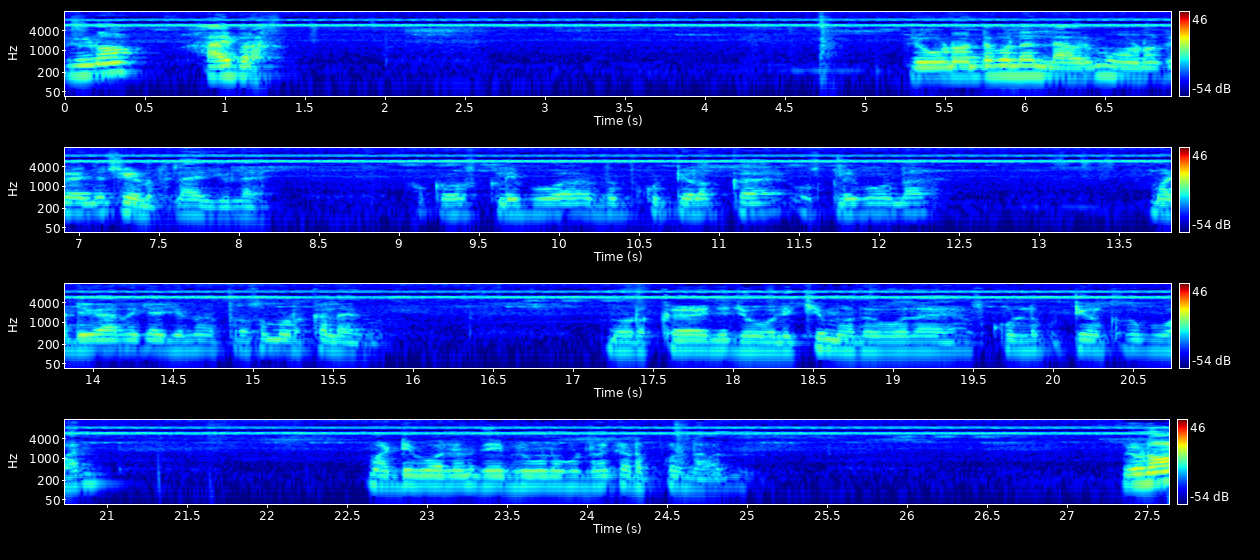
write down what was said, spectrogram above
ബ്രൂണോ ഹായ് പറ. ബ്രൂണോന്റെ പോലെ എല്ലാവരും ഓണമൊക്കെ കഴിഞ്ഞ ക്ഷീണത്തിലായിരിക്കും അല്ലേ? ഒക്കെ സ്കൂളിൽ ഇത് കുട്ടികളൊക്കെ സ്കൂളിൽ പോകേണ്ട മടി കാരണമൊക്കെ ആയിരിക്കുന്ന. അത്ര ദിവസം മുടക്കല്ലായിരുന്നു. മുടക്ക് കഴിഞ്ഞ് ജോലിക്കും അതുപോലെ സ്കൂളിലെ കുട്ടികൾക്കൊക്കെ പോകാൻ മടി പോലെയാണ് ദേ ബ്രൂണോ കൊണ്ടുവന്ന കിടപ്പുണ്ടാവൻ. ബ്രൂണോ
